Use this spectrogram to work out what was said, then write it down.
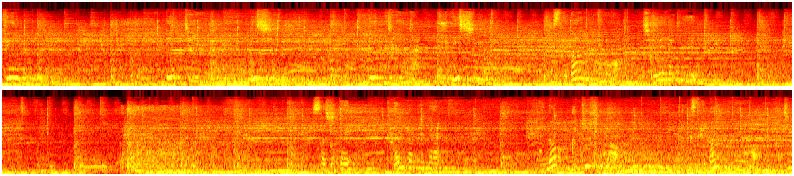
9番ピッチャー西ピッチャー西そして監督が矢野明宏背番号88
